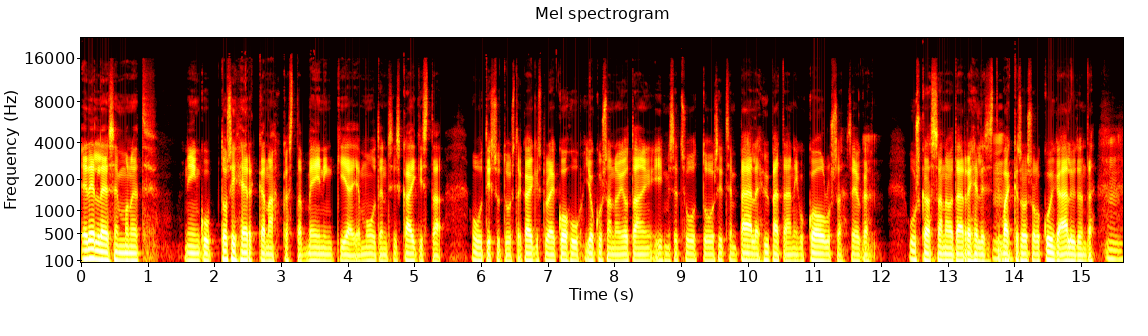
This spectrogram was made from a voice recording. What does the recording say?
edelleen semmoinen, että niin kuin tosi herkkänahkasta meininkiä ja muuten siis kaikista uutissutuista, kaikista tulee kohu, joku sanoo jotain, ihmiset suuttuu, sitten sen päälle hypätään niin kuin koulussa, se joka mm. uskaa sanoa jotain rehellisesti, mm. vaikka se olisi ollut kuinka älytöntä. Mm.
